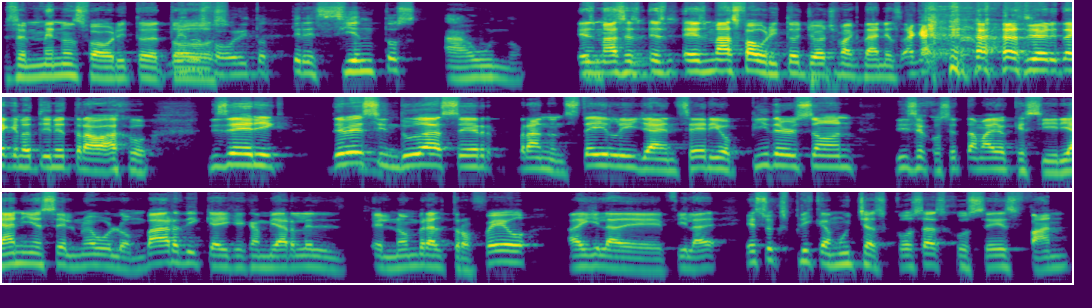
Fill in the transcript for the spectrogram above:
Es el menos favorito de todos. Menos favorito, 300 a 1. Es más, es, es, más favorito George McDaniels. Acá, ahorita que no tiene trabajo. Dice Eric, debe sin duda ser Brandon Staley, ya en serio, Peterson. Dice José Tamayo que Siriani es el nuevo Lombardi, que hay que cambiarle el, el nombre al trofeo, Águila de Filadelfia. Eso explica muchas cosas. José es fan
